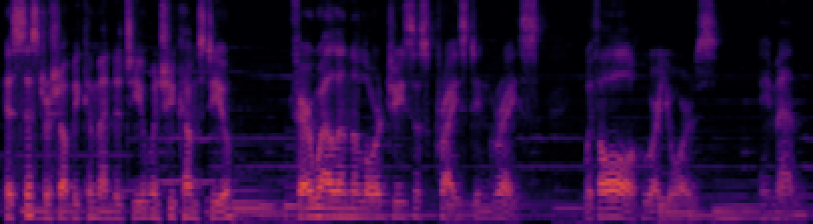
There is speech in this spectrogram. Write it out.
His sister shall be commended to you when she comes to you. Farewell in the Lord Jesus Christ in grace, with all who are yours. Amen.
